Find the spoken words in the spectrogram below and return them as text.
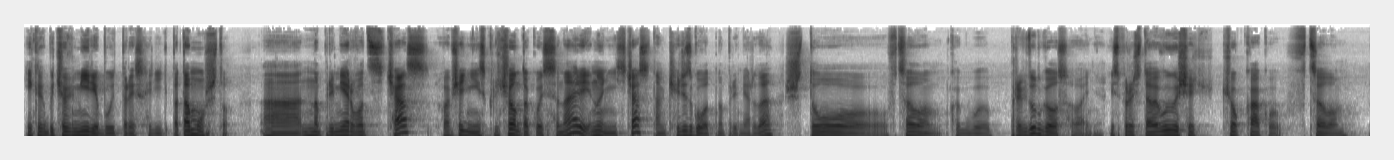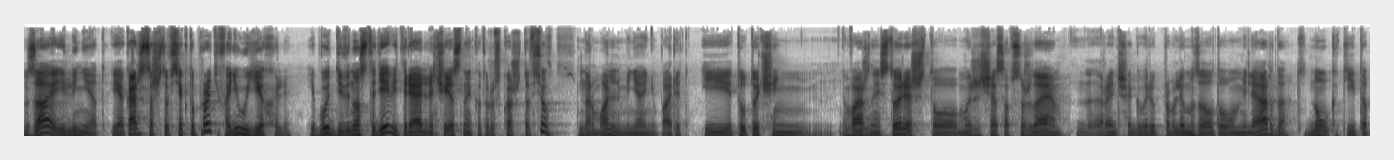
и как бы что в мире будет происходить. Потому что, а, например, вот сейчас вообще не исключен такой сценарий, ну не сейчас, а там через год, например, да, что в целом как бы проведут голосование и спросят, а вы вообще что, как в целом? за или нет. И окажется, что все, кто против, они уехали. И будет 99 реально честные, которые скажут, да все нормально, меня не парит. И тут очень важная история, что мы же сейчас обсуждаем, раньше я говорил, проблемы золотого миллиарда, ну, какие-то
